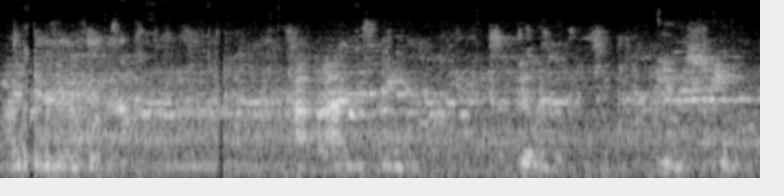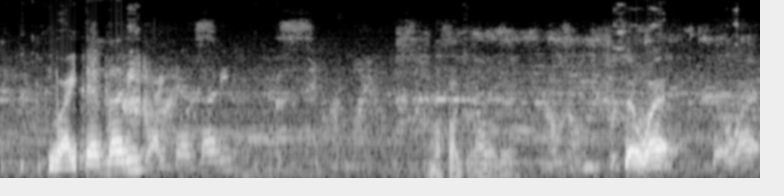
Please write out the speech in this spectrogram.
Oh it was understand the feeling of being ashamed. You like that, buddy? You like that, buddy? The secret life. I'm gonna fuck you all of it. I was only for So what? So what?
